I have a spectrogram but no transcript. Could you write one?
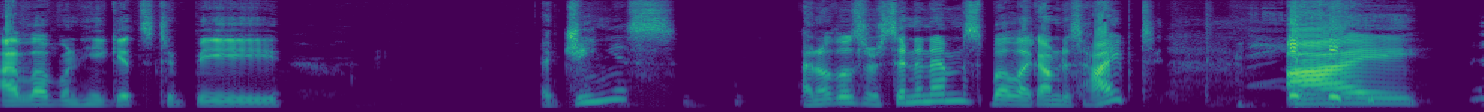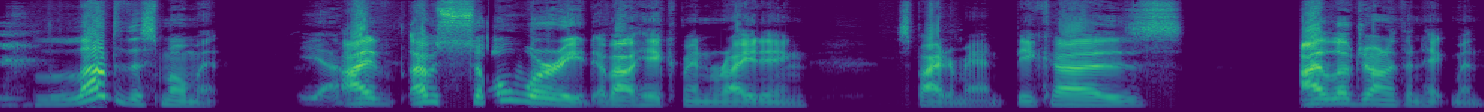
I love when he gets to be a genius. I know those are synonyms, but like I'm just hyped. I loved this moment. Yeah, I I was so worried about Hickman writing Spider-Man because I love Jonathan Hickman.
